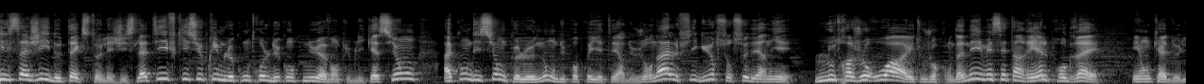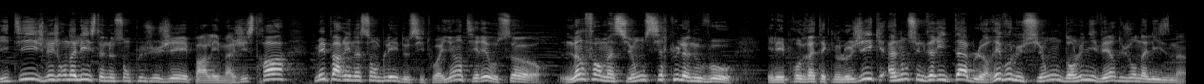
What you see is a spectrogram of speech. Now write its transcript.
Il s'agit de textes législatifs qui suppriment le contrôle du contenu avant publication, à condition que le nom du propriétaire du journal figure sur ce dernier. L'outrage au roi est toujours condamné, mais c'est un réel progrès, et en cas de litige, les journalistes ne sont plus jugés par les magistrats, mais par une assemblée de citoyens tirés au sort. L'information circule à nouveau, et les progrès technologiques annoncent une véritable révolution dans l'univers du journalisme.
